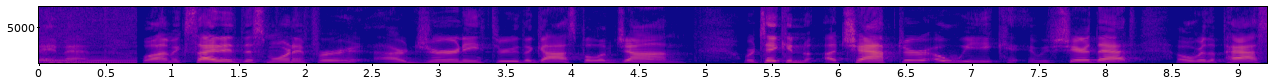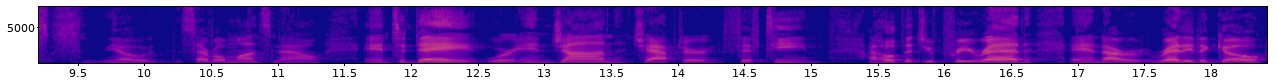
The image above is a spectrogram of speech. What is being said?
Amen. Well, I'm excited this morning for our journey through the Gospel of John. We're taking a chapter a week, and we've shared that over the past, you know, several months now. And today we're in John chapter 15. I hope that you've pre read and are ready to go.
